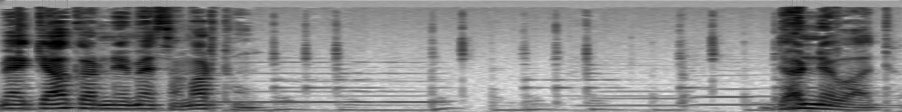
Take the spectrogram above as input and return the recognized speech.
मैं क्या करने में समर्थ हूँ? धन्यवाद।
